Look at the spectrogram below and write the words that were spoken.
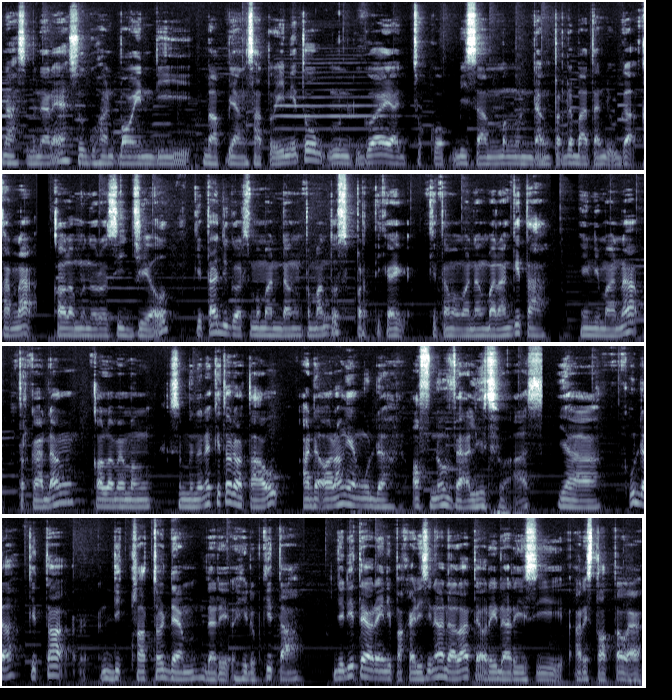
Nah sebenarnya suguhan poin di bab yang satu ini tuh menurut gue ya cukup bisa mengundang perdebatan juga karena kalau menurut si Jill kita juga harus memandang teman tuh seperti kayak kita memandang barang kita yang di mana terkadang kalau memang sebenarnya kita udah tahu ada orang yang udah of no value to us ya udah kita declutter them dari hidup kita. Jadi teori yang dipakai di sini adalah teori dari si Aristotle ya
